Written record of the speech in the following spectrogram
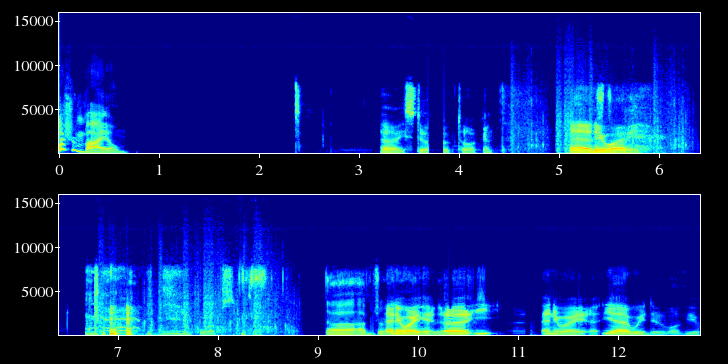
A mushroom biome. Oh, he's still talking. Anyway. Whoops. Uh, I'm joking. Anyway, uh, y- anyway, uh, yeah, we do love you.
